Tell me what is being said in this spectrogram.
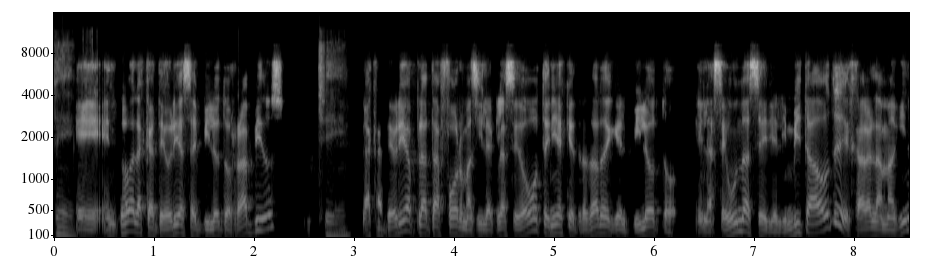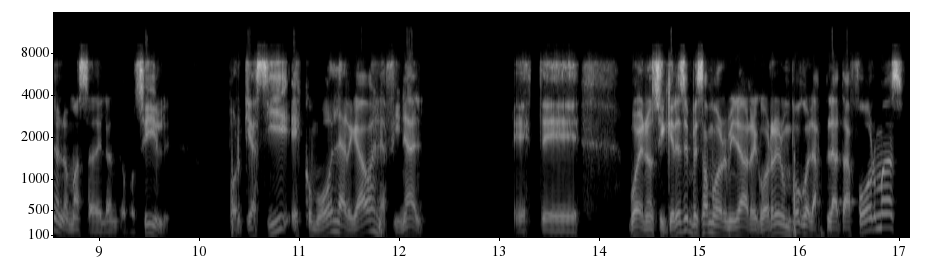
eh, en todas las categorías hay pilotos rápidos, sí. la categoría plataformas y la clase 2 tenías que tratar de que el piloto en la segunda serie, el invitado, te dejara la máquina lo más adelante posible porque así es como vos largabas la final. Este, bueno, si querés empezamos a mirar, recorrer un poco las plataformas.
